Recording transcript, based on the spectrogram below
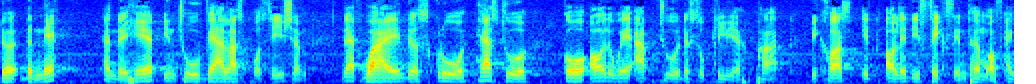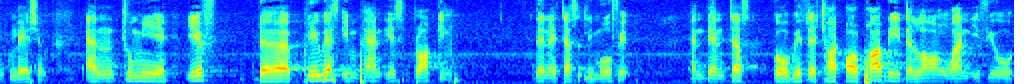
the, the neck and the head into varus position. That's why the screw has to go all the way up to the superior part because it already fixed in terms of angulation. And to me, if the previous implant is blocking, then I just remove it and then just go with the short or probably the long one if you're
